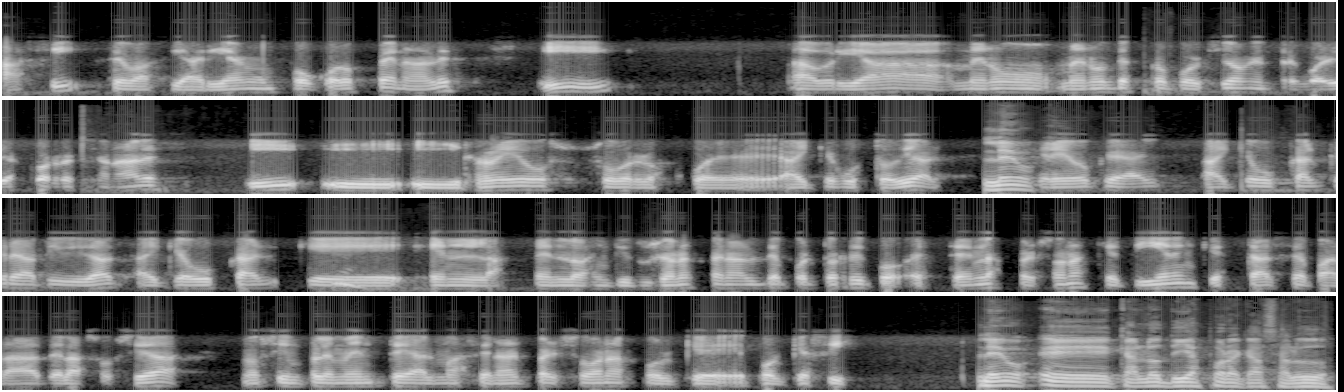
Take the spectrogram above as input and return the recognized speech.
Así se vaciarían un poco los penales y habría menos, menos desproporción entre guardias correccionales y, y, y reos sobre los que hay que custodiar. Creo que hay, hay que buscar creatividad, hay que buscar que en, la, en las instituciones penales de Puerto Rico estén las personas que tienen que estar separadas de la sociedad, no simplemente almacenar personas porque, porque sí. Leo, eh, Carlos Díaz por acá, saludos.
